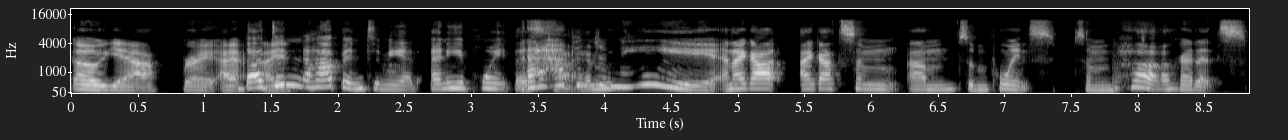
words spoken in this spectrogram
Oh yeah, right. I That I, didn't happen to me at any point that happened to me, and I got I got some um some points, some Huh. credits.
